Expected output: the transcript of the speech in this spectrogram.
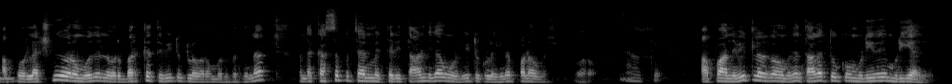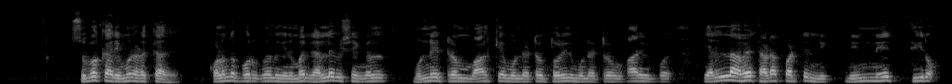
அப்போ ஒரு லக்ஷ்மி வரும்போது இல்லை ஒரு பர்க்கத்து வீட்டுக்குள்ளே வரும்போது பார்த்தீங்கன்னா அந்த கசப்பு தன்மை தேடி தாண்டி தான் உங்கள் வீட்டுக்குள்ளே இனப்பண வரும். ஓகே. அப்போ அந்த வீட்டில் இருக்கவங்க பார்த்தீங்கன்னா தலை தூக்க முடியவே முடியாது. சுப காரியமும் நடக்காது. குழந்தை பொறுக்கிறது இந்த மாதிரி நல்ல விஷயங்கள் முன்னேற்றம் வாழ்க்கை முன்னேற்றம் தொழில் முன்னேற்றம் ஃபாரின் எல்லாமே தடைப்பட்டு நின்னே தீரும்.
